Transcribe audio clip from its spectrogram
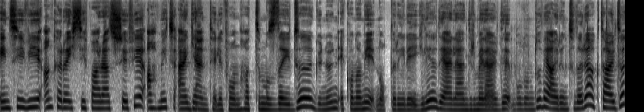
NTV Ankara İstihbarat Şefi Ahmet Ergen telefon hattımızdaydı. Günün ekonomi notları ile ilgili değerlendirmelerde bulundu ve ayrıntıları aktardı.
